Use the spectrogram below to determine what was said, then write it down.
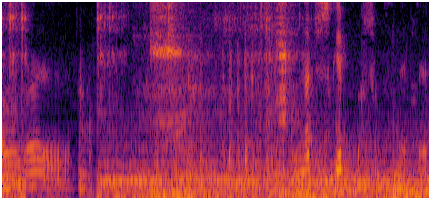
Alright. Not to skip or something like that.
